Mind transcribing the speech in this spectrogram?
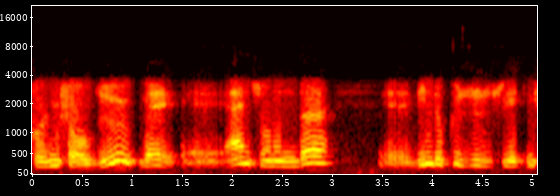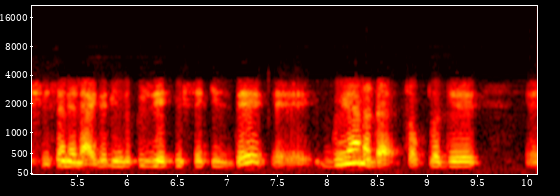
kurmuş olduğu ve e, en sonunda e, 1970'li senelerde 1978'de e, Guyana'da topladığı e,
